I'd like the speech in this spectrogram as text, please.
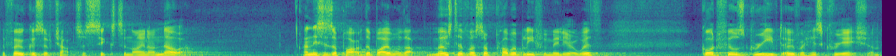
The focus of chapters 6 to 9 on Noah. And this is a part of the Bible that most of us are probably familiar with. God feels grieved over his creation,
